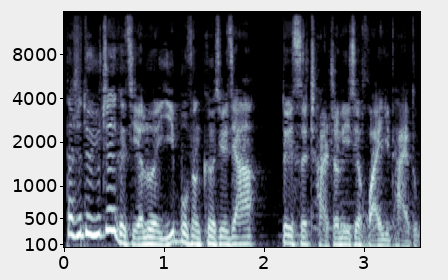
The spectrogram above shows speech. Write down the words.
但是对于这个结论，一部分科学家对此产生了一些怀疑态度。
